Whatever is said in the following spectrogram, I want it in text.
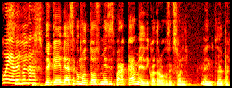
güey. A ver, cuéntanos. De que de hace como dos meses para acá me dedico al trabajo sexual en Tlalpan.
